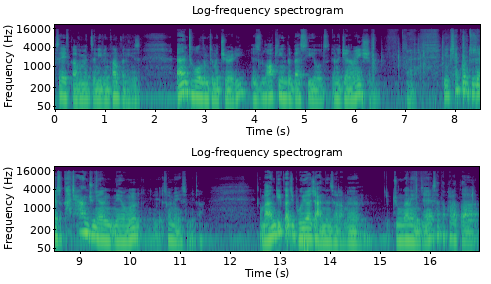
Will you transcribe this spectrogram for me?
safe governments and even companies and to hold them to maturity is locking in the best yields in a generation. 이 채권 투자에서 가장 중요한 내용을 설명했습니다. 만기까지 보유하지 않는 사람은 중간에 이제 사다 팔았다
